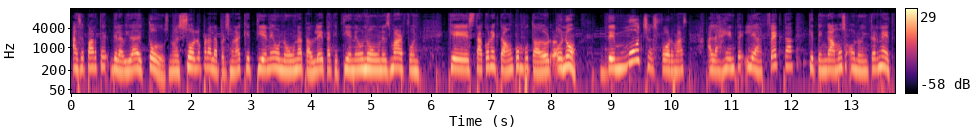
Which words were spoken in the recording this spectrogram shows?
hace parte de la vida de todos, no es solo para la persona que tiene o no una tableta, que tiene o no un smartphone, que está conectado a un computador o no. de muchas formas a la gente le afecta que tengamos o no internet.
